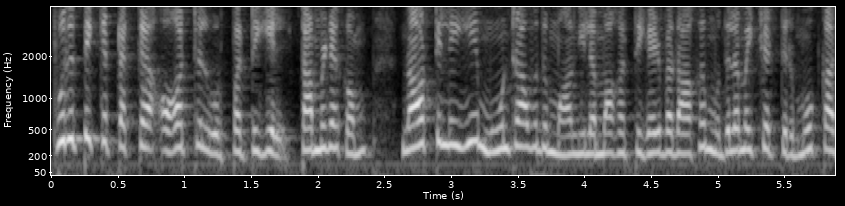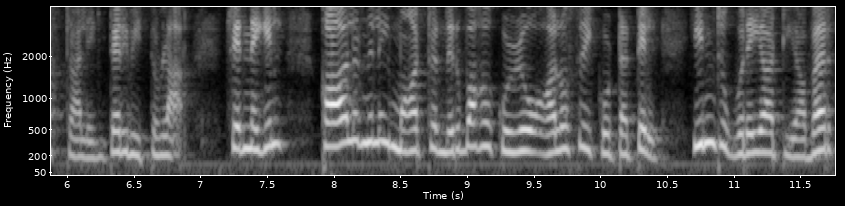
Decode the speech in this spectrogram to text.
புதுப்பிக்கத்தக்க ஆற்றல் உற்பத்தியில் தமிழகம் நாட்டிலேயே மூன்றாவது மாநிலமாக திகழ்வதாக முதலமைச்சர் திரு மு க ஸ்டாலின் தெரிவித்துள்ளார். சென்னையில் காலநிலை மாற்ற நிர்வாக குழு ஆலோசனைக் கூட்டத்தில் இன்று உரையாற்றிய அவர்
